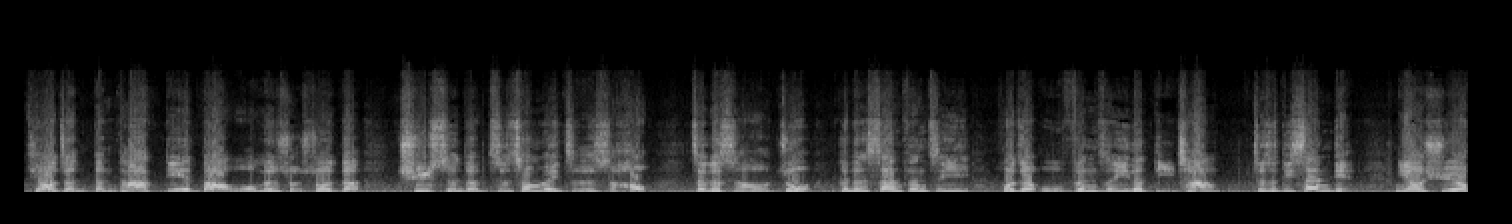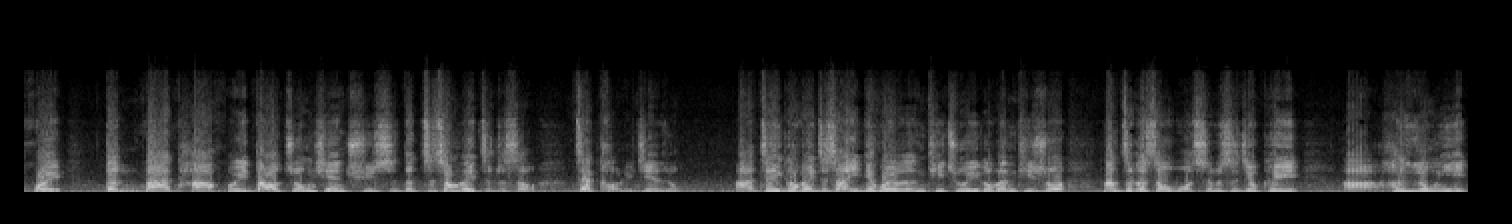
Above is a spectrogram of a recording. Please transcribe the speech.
调整，等它跌到我们所说的趋势的支撑位置的时候，这个时候做可能三分之一或者五分之一的底仓，这是第三点。你要学会等待它回到中线趋势的支撑位置的时候，再考虑介入。啊，这个位置上一定会有人提出一个问题，说那这个时候我是不是就可以啊，很容易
